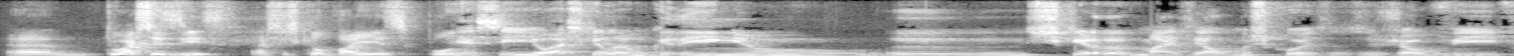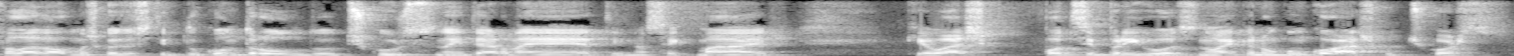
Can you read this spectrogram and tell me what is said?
Um, tu achas isso? Achas que ele vai a esse ponto? É sim, eu acho que ele é um bocadinho uh, esquerda demais em algumas coisas. Eu já ouvi falar de algumas coisas, tipo do controle do discurso na internet e não sei o que mais, que eu acho que pode ser perigoso. Não é que eu não concordo com o discurso.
